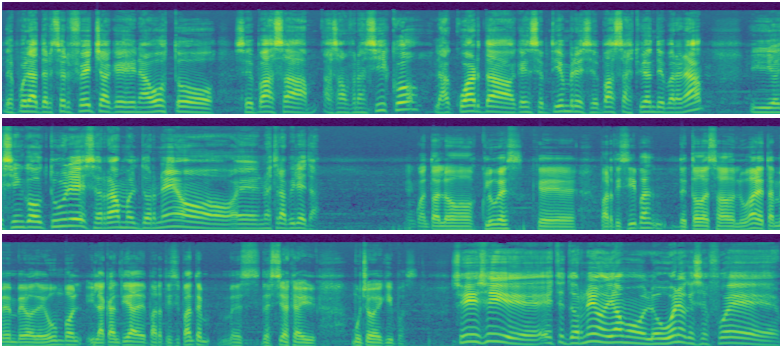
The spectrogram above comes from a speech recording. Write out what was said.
Después la tercera fecha, que es en agosto, se pasa a San Francisco. La cuarta, que en septiembre, se pasa a Estudiante Paraná. Y el 5 de octubre cerramos el torneo en nuestra pileta. En cuanto a los clubes que participan de todos esos lugares, también veo de Humboldt y la cantidad de participantes, decía que hay muchos equipos. Sí, sí, este torneo, digamos, lo bueno que se fue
